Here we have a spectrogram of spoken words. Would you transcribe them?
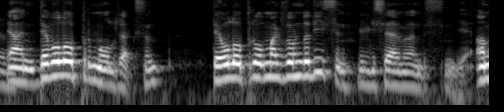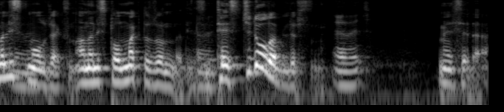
Evet. yani developer mı olacaksın developer olmak zorunda değilsin bilgisayar mühendisisin diye analist Evet. mi olacaksın analist olmak da zorunda değilsin Evet. testçi de olabilirsin Evet. Mesela.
